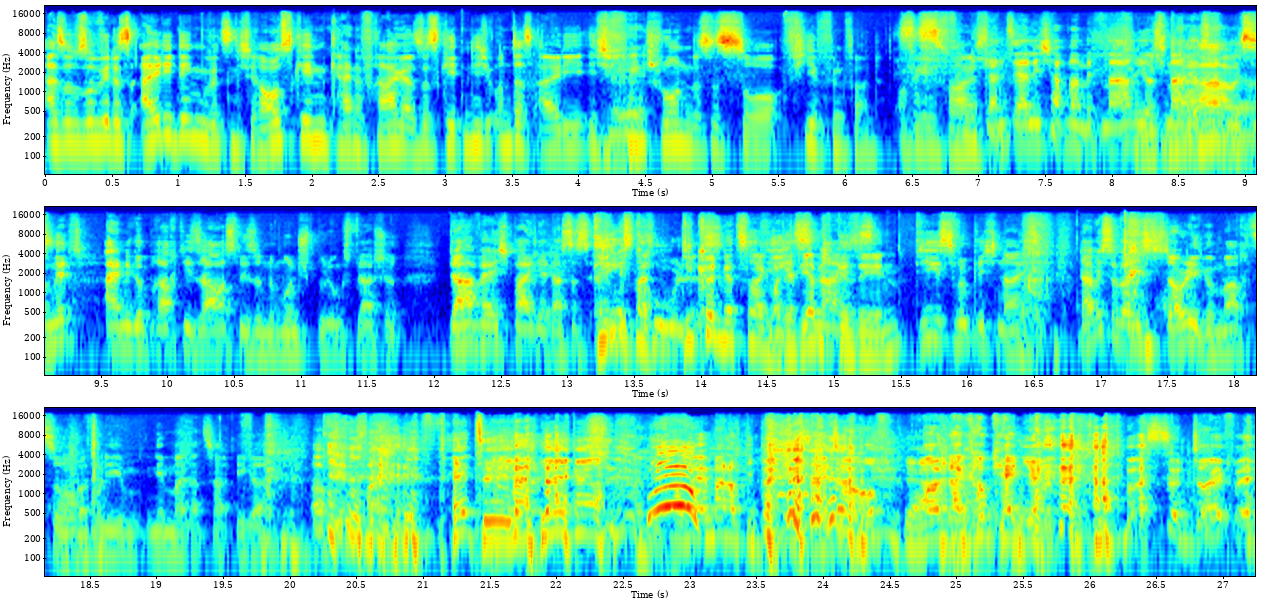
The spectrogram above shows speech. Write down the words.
also so wie das Aldi-Ding wird es nicht rausgehen, keine Frage. Also es geht nicht unter das Aldi. Ich Nee. finde schon, dass es so 4, 5 hat. Auf Das jeden Fall. Ganz ehrlich, ich habe mal mit Marius, Marius ja, hat es- mit eine gebracht, die sah aus wie so eine Mundspülungsflasche. Da wäre ich bei dir, dass es Die irgendwie ist nice. cool Die ist. können wir zeigen, ist die hab ich gesehen. Die ist wirklich nice. Da habe ich sogar eine Story gemacht, so, wo die neben meiner Zeit. Egal. Auf jeden Fall Petting, yeah. haben wir immer noch die Petting-Seite auf. Ja. Und dann kommt Kenya. Was zum Teufel?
